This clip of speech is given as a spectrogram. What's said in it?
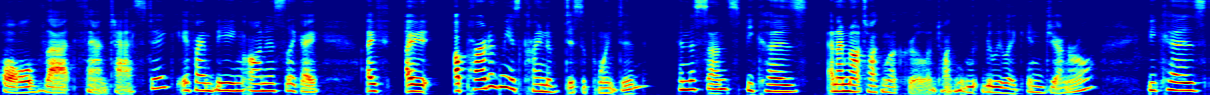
all that fantastic if I'm being honest. Like I I I a part of me is kind of disappointed in a sense because and I'm not talking about Cruella, I'm talking really like in general because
